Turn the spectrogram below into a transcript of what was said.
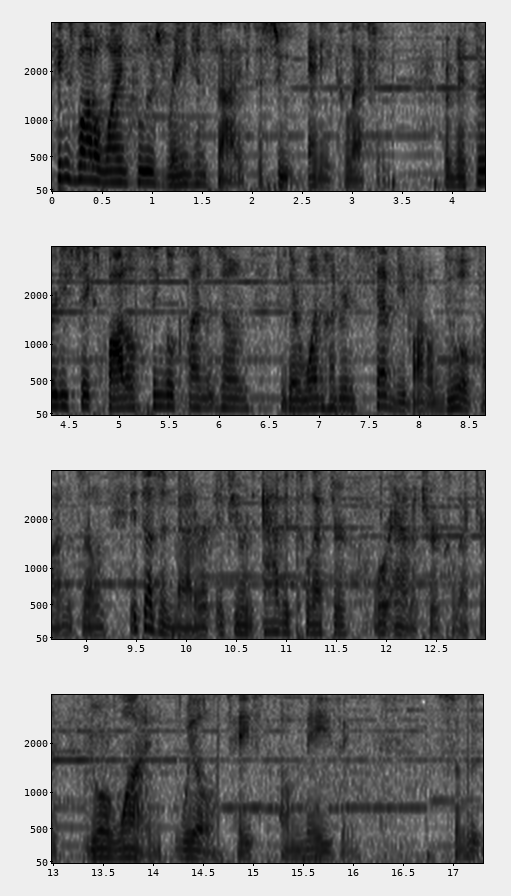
KingsBottle wine coolers range in size to suit any collection. From their 36 bottle single climate zone to their 170 bottle dual climate zone, it doesn't matter if you're an avid collector or amateur collector, your wine will taste amazing. Salute.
